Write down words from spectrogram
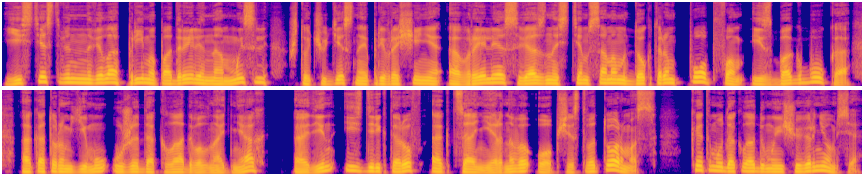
естественно навела Прима Падрелли на мысль, что чудесное превращение Аврелия связано с тем самым доктором Попфом из Бакбука, о котором ему уже докладывал на днях один из директоров акционерного общества «Тормоз». К этому докладу мы еще вернемся.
